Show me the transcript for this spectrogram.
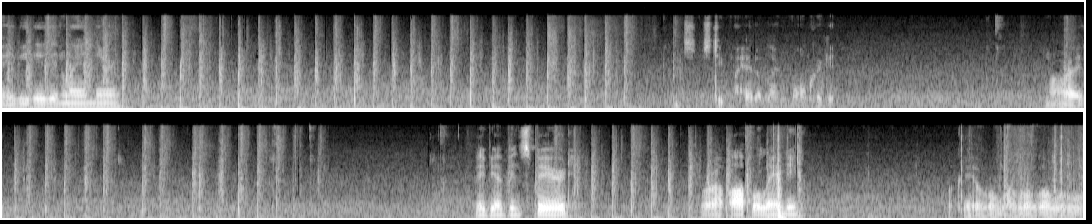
Maybe they didn't land there. Let's stick my head up like a mole cricket. Alright. Maybe I've been spared. Awful landing. Okay, oh, oh, oh, oh, oh, oh.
